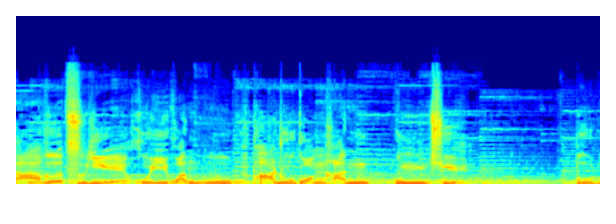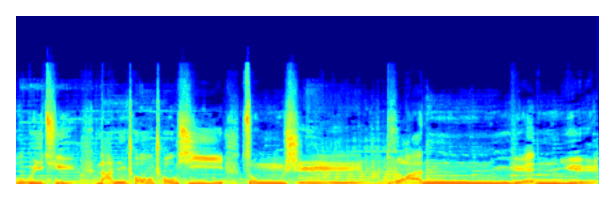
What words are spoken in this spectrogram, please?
达娥此夜悔还吴，怕入广寒宫阙。”不如归去，难酬愁夕，总是团圆月。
